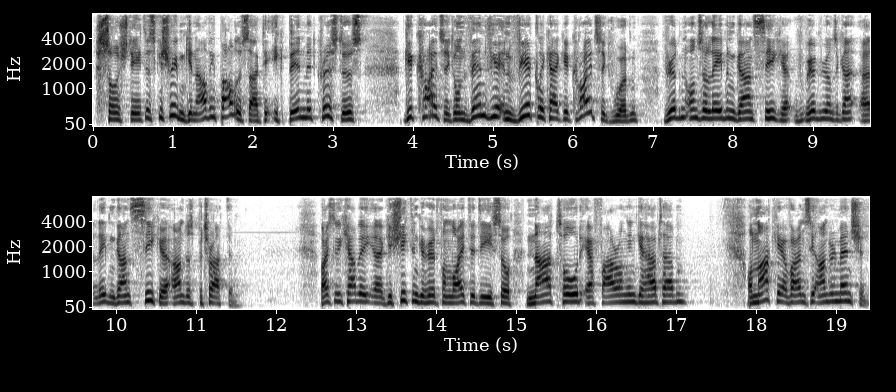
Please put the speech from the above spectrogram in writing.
So steht es geschrieben, genau wie Paulus sagte, ich bin mit Christus gekreuzigt. Und wenn wir in Wirklichkeit gekreuzigt wurden, würden unser Leben ganz sicher, würden wir unser äh, Leben ganz sicher anders betrachten. Weißt du, ich habe äh, Geschichten gehört von Leuten, die so Nahtoderfahrungen gehabt haben. Und nachher waren sie anderen Menschen.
